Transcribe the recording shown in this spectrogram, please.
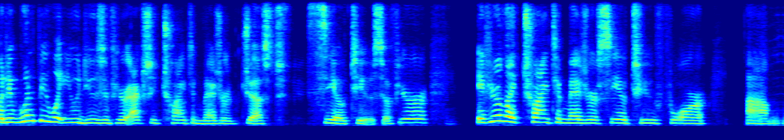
but it wouldn't be what you would use if you're actually trying to measure just CO2. So if you're if you're like trying to measure CO2 for um,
